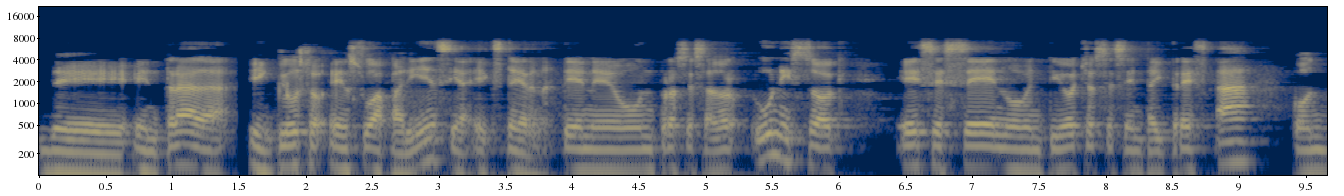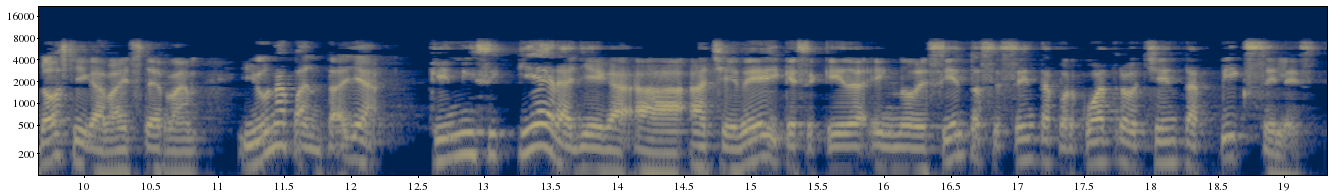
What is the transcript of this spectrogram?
de entrada, incluso en su apariencia externa. Tiene un procesador Unisoc SC9863A con 2 GB de RAM y una pantalla que ni siquiera llega a HD y que se queda en 960 x 480 píxeles.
